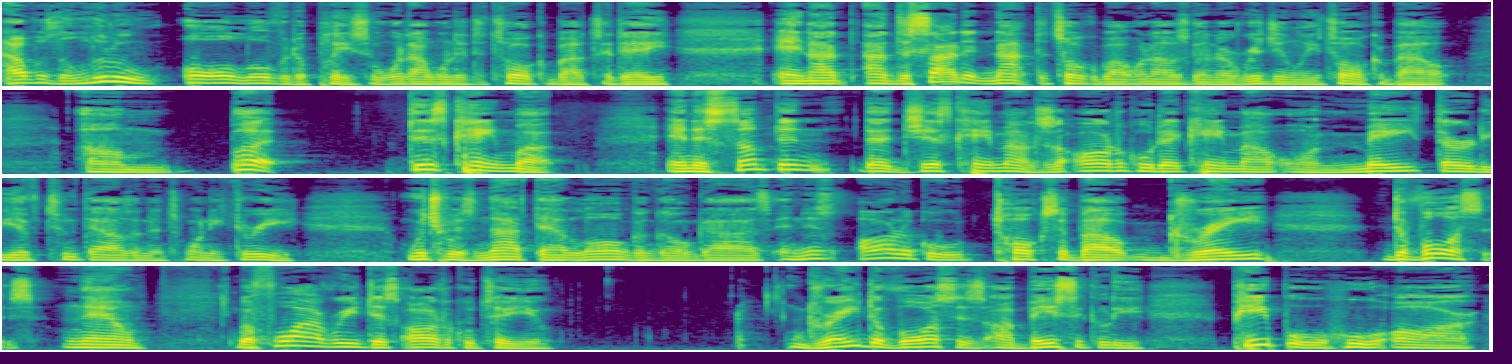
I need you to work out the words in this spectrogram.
I was a little all over the place of what I wanted to talk about today. And I, I decided not to talk about what I was going to originally talk about. Um, but this came up and it's something that just came out. It's an article that came out on May 30th, 2023, which was not that long ago, guys. And this article talks about gray divorces. Now, before I read this article to you, gray divorces are basically people who are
